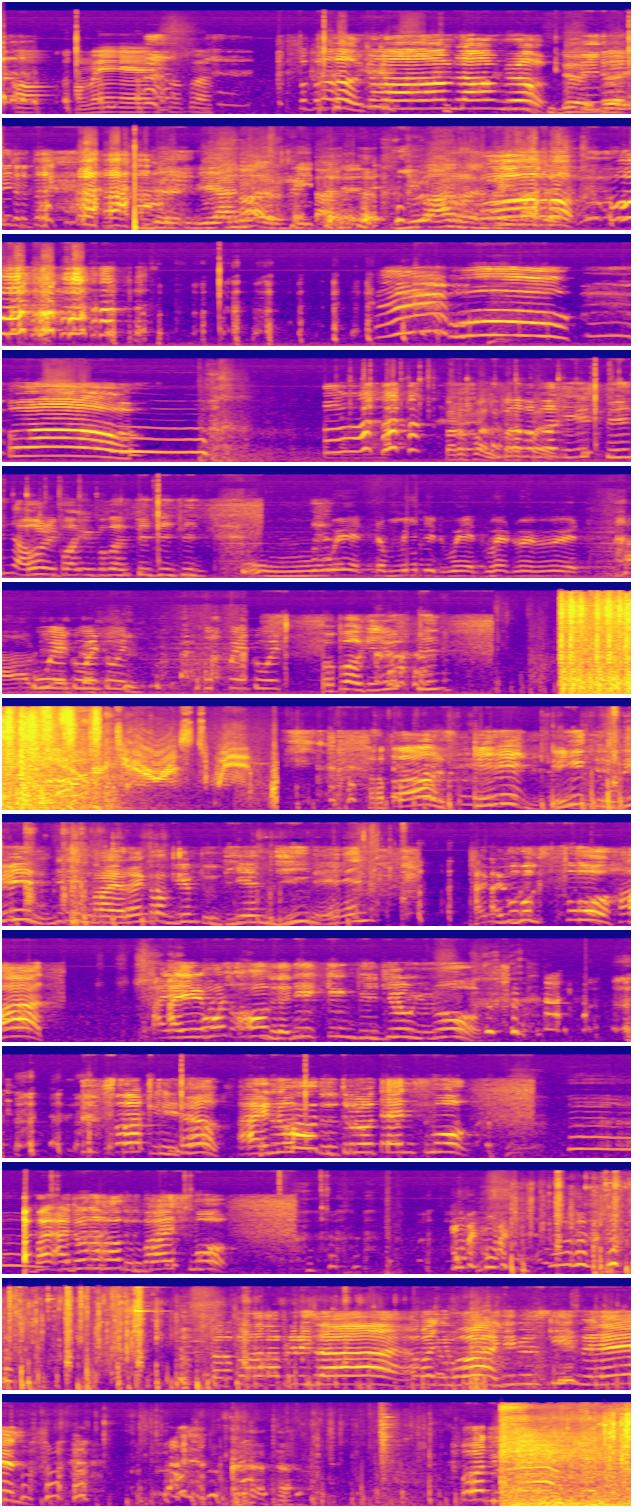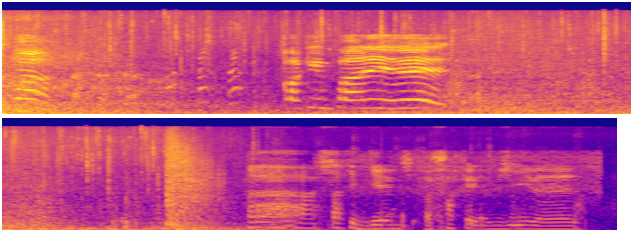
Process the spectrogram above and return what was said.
Oh, oh man, Papa. bro! Papa, calm down, bro! Dude, We don't dude. need to. you are not retarded. You are retarded. Whoa! Whoa! Purple, Papa, Papa, purple. can you spin? I want to report you, Papa. Spin, spin, spin. Wait a minute, wait, wait, wait, wait. How did Wait, I wait, cut wait. him? Wait, wait. Papa, can you spin? Counter-terrorists win. Papa, spin! We need to win! This is my rank up game to DMG, man! I worked so hard! I watched all the NadeKing video, you know! Fucking hell! I know how to throw 10 smoke! But I don't know how to buy smoke! Move it, move it. Papa, please ah! What you want? Give me a skin, man! fucking funny it! Ah, fucking games, a oh, fucking MG man.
